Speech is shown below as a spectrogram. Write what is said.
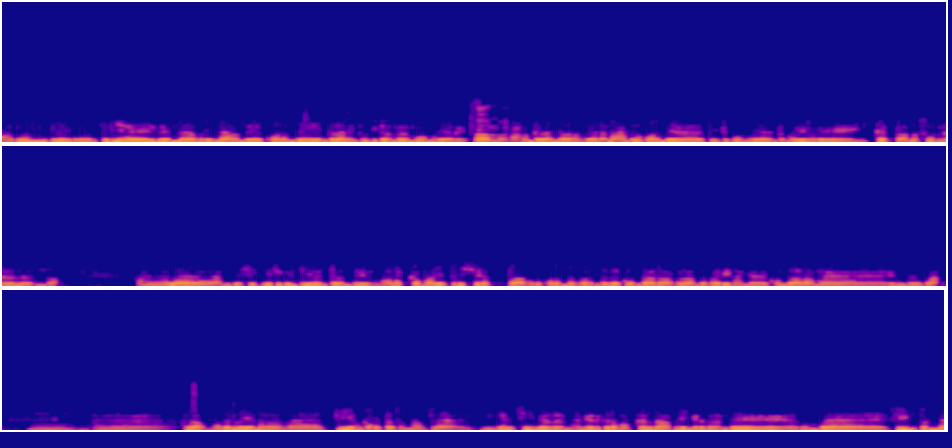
அதுவும் இதுல இதுல ஒரு பெரிய இது என்ன அப்படின்னா வந்து குழந்தைய எங்களாலையும் தூக்கிட்டு அங்கேயும் போக முடியாது. தான் இங்க வர முடியாது நாங்களும் குழந்தைய தூக்கிட்டு போக முடியாதுன்ற மாதிரி ஒரு இக்கட்டான சூழ்நிலையில இருந்தோம். அதனால அந்த சிக்னிபிகண்ட் ஈவெண்ட் வந்து வழக்கமா எப்படி சிறப்பா ஒரு குழந்தை பிறந்ததை கொண்டாடுவாங்களோ அந்த மாதிரி நாங்க கொண்டாடாம இருந்ததுதான். அதான் முதல்லயே நம்ம பிஎம் கரெக்டா சொன்னாப்ல. நிகழ்ச்சிங்கிறது வந்து அங்க இருக்கிற மக்கள் தான் அப்படிங்கறத வந்து ரொம்ப ஃபீல் பண்ண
